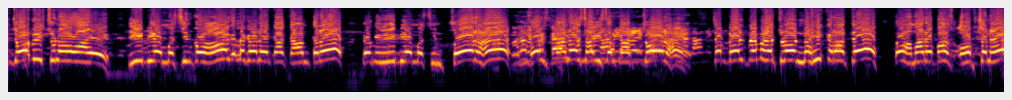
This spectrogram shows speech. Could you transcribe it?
जो भी चुनाव आए ईवीएम मशीन को आग लगाने का काम करे, क्योंकि ईवीएम मशीन चोर है और तानाशाही सरकार चोर है। जब बैलेट पेपर चुनाव नहीं कराते तो हमारे पास ऑप्शन है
